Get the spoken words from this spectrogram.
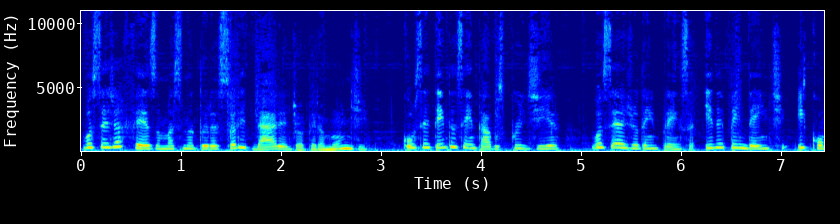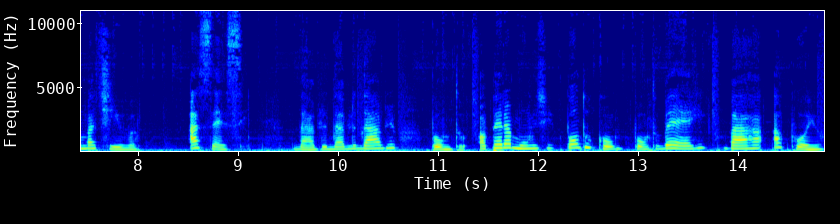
Você já fez uma assinatura solidária de Opera Mundi? Com 70 centavos por dia, você ajuda a imprensa independente e combativa. Acesse www.operamundi.com.br/apoio.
